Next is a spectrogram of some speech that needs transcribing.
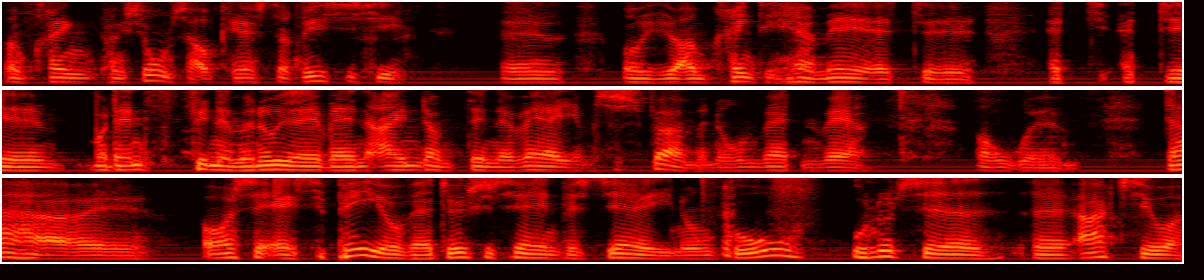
omkring pensionsafkast og risici øh, hvor vi var omkring det her med, at, øh, at, at øh, hvordan finder man ud af, hvad en ejendom den er værd, jamen så spørger man nogen, hvad den er værd. Og øh, der har øh, også ACP jo været dygtig til at investere i nogle gode, unoterede øh, aktiver,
